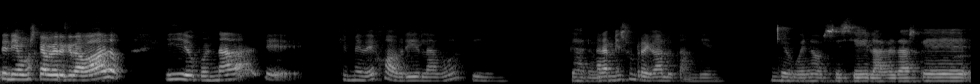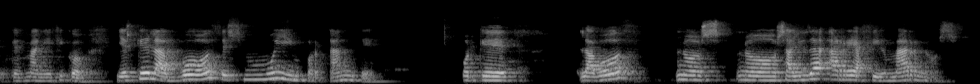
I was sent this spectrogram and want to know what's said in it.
teníamos que haber grabado. Y yo, pues nada, que, me dejo abrir la voz y para mí es un regalo también. Qué bueno, sí, sí, la verdad es que, es magnífico. Y es que la voz es muy importante, porque la voz nos, nos ayuda a reafirmarnos,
